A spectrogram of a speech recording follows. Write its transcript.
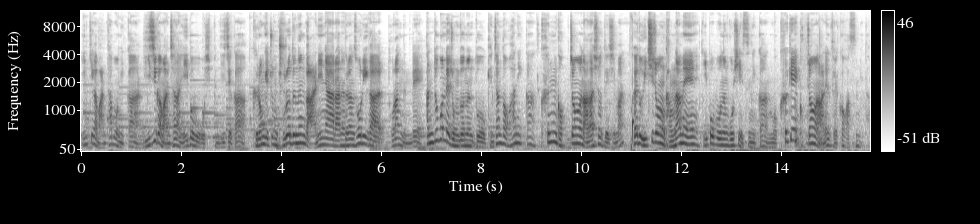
인기가 많다 보니까 needs가 많잖아요. 입어보고 싶은 needs가 그런 게 좀 줄어드는 거 아니냐라는 그런 소리가 돌았는데 한두 군데 정도는 또 괜찮다고 하니까 큰 걱정은 안 하셔도 되지만 그래도 위치 좋은 강남에 입어보는 곳이 있으니까 뭐 크게 걱정 은 안 해도 될 것 같습니다.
